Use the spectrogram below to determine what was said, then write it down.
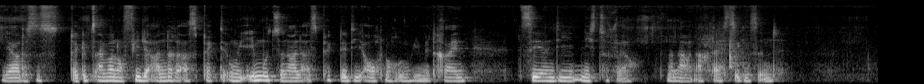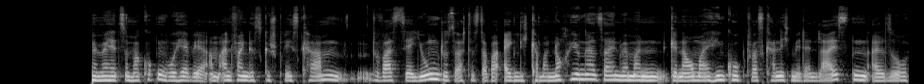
Ja, das ist, da gibt es einfach noch viele andere Aspekte, irgendwie emotionale Aspekte, die auch noch irgendwie mit reinzählen, die nicht zu vernachlässigen sind. Wenn wir jetzt nochmal gucken, woher wir am Anfang des Gesprächs kamen, du warst sehr jung, du sagtest aber eigentlich kann man noch jünger sein, wenn man genau mal hinguckt, was kann ich mir denn leisten? Also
